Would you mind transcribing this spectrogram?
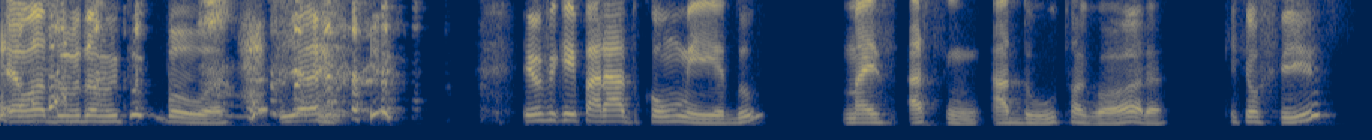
É uma dúvida muito boa. E aí, eu fiquei parado com medo, mas assim, adulto agora, o que, que eu fiz?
